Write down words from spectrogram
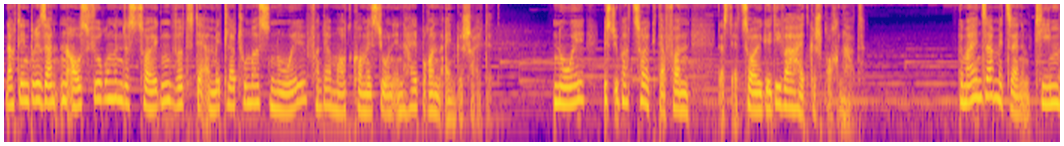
Nach den brisanten Ausführungen des Zeugen wird der Ermittler Thomas Noe von der Mordkommission in Heilbronn eingeschaltet. Noe ist überzeugt davon, dass der Zeuge die Wahrheit gesprochen hat. Gemeinsam mit seinem Team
